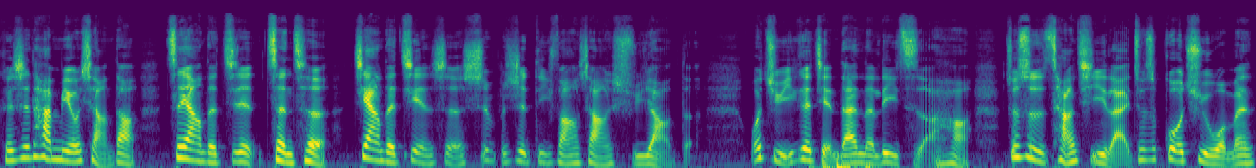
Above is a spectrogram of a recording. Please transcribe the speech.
可是他没有想到这样的建政策、这样的建设是不是地方上需要的？我举一个简单的例子啊，哈，就是长期以来，就是过去我们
